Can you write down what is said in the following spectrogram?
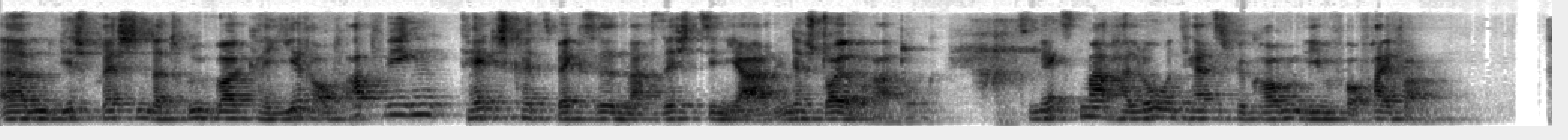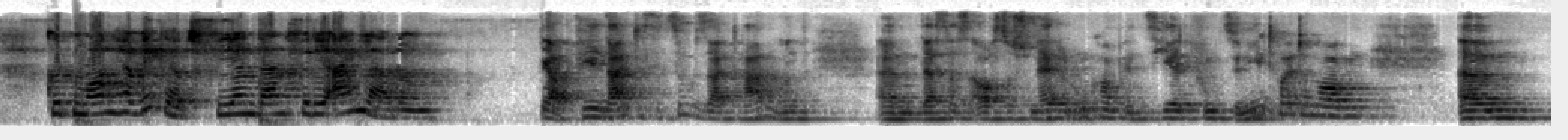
Ähm, wir sprechen darüber Karriere auf Abwägen, Tätigkeitswechsel nach 16 Jahren in der Steuerberatung. Zunächst mal hallo und herzlich willkommen, liebe Frau Pfeiffer. Guten Morgen, Herr Wickert. Vielen Dank für die Einladung. Ja, vielen Dank, dass Sie zugesagt haben und ähm, dass das auch so schnell und unkompliziert funktioniert heute Morgen. Ähm,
